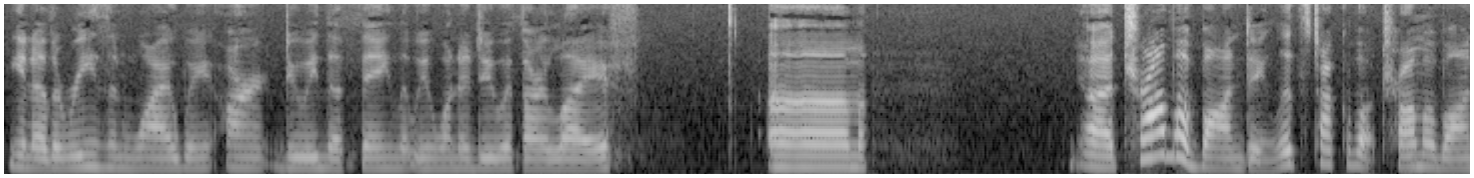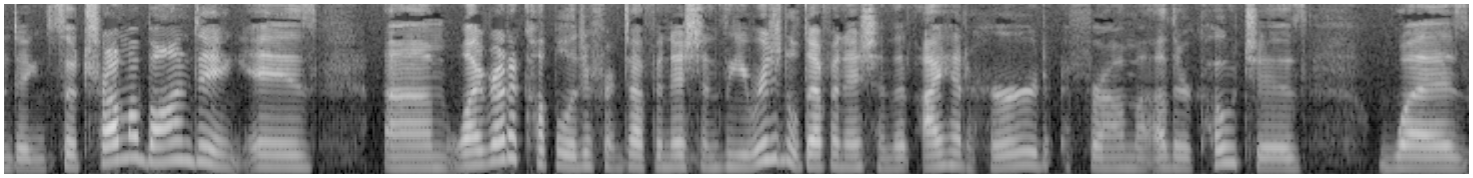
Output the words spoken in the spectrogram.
you know, the reason why we aren't doing the thing that we want to do with our life. Um, uh, trauma bonding. Let's talk about trauma bonding. So, trauma bonding is, um, well, I read a couple of different definitions. The original definition that I had heard from other coaches was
